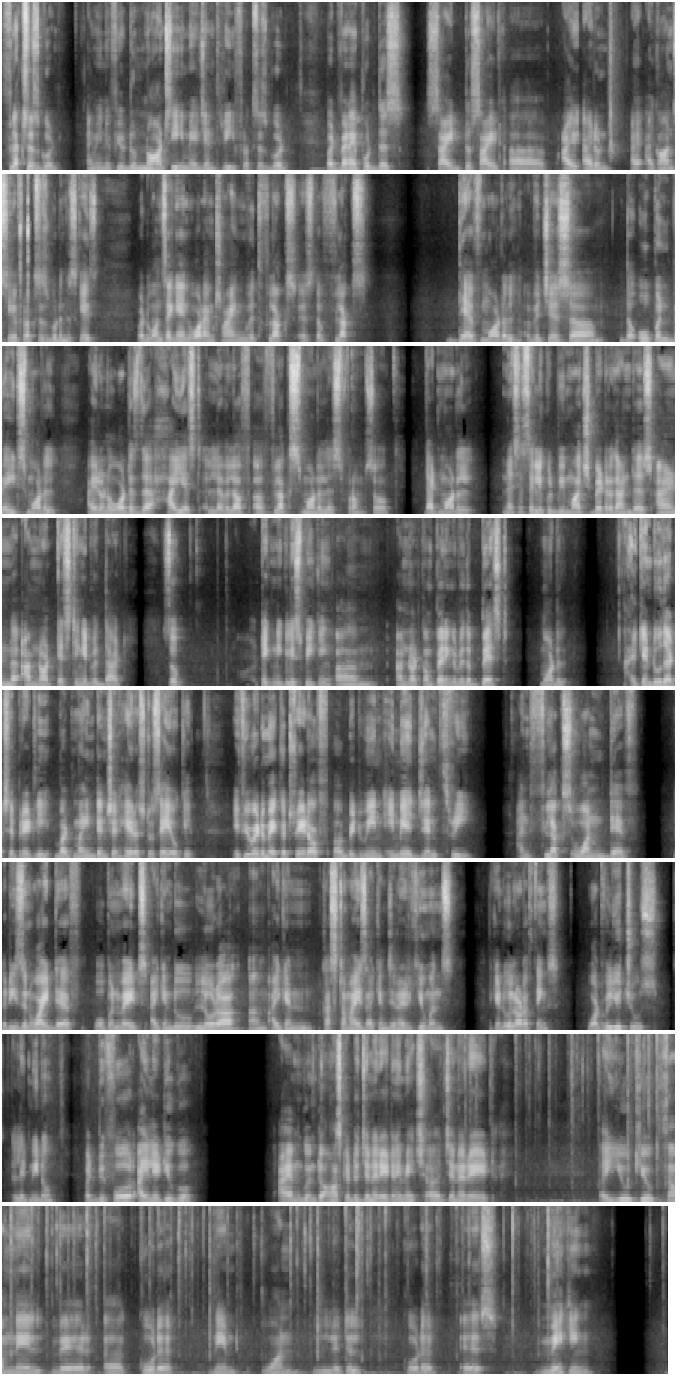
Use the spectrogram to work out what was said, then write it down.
flux is good. I mean if you do not see imagen 3 flux is good. But when i put this side to side uh, i i don't I, I can't say flux is good in this case. But once again what i'm trying with flux is the flux dev model which is um, the open weights model. I don't know what is the highest level of a flux model is from. So that model necessarily could be much better than this and i'm not testing it with that. So technically speaking um, i'm not comparing it with the best model i can do that separately but my intention here is to say okay if you were to make a trade-off uh, between imagen 3 and flux 1 dev the reason why dev open weights i can do lora um, i can customize i can generate humans i can do a lot of things. What will you choose? Let me know. But before i let you go i am going to ask it to generate an image. Uh, generate a youtube thumbnail where a coder named one little coder is making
